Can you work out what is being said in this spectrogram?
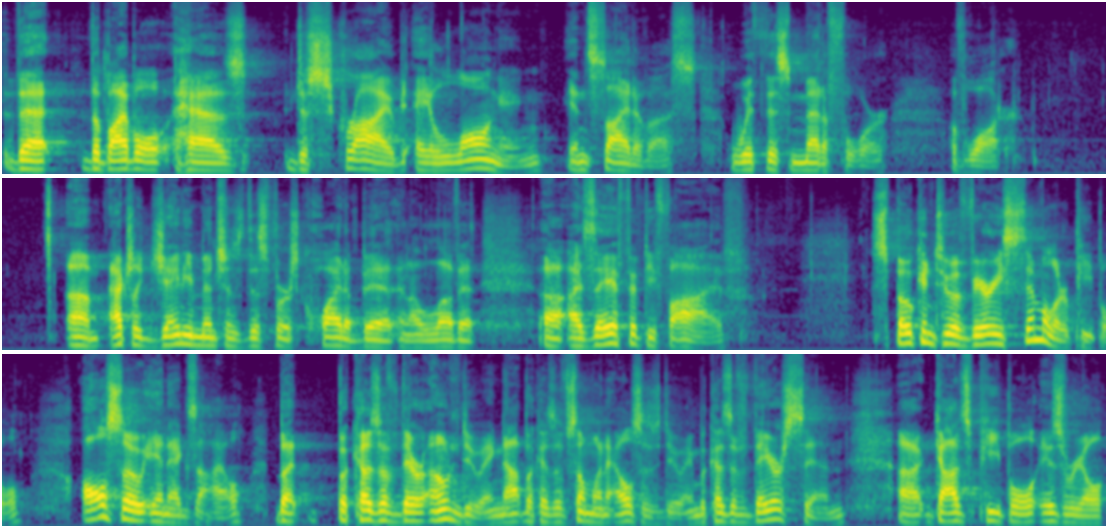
that the Bible has described a longing inside of us with this metaphor of water. Um, actually, Janie mentions this verse quite a bit, and I love it. Uh, Isaiah 55, spoken to a very similar people, also in exile, but because of their own doing, not because of someone else's doing, because of their sin, uh, God's people, Israel,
